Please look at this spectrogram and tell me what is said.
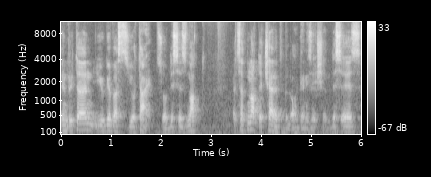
In return, you give us your time. So this is not, it's not a charitable organization. This is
